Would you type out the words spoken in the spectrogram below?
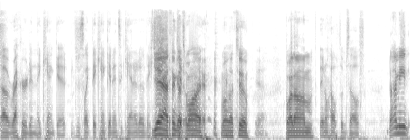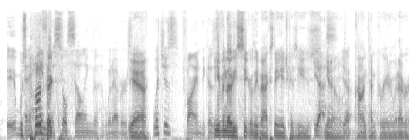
a record and they can't get just like they can't get into Canada. They just Yeah, I think that's why. well, that too. yeah, But um, they don't help themselves. I mean, it was and Heyman perfect. is still selling the whatever. so- Yeah. which is fine because even though he's secretly backstage because he's Yes, you know yeah. content creator whatever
